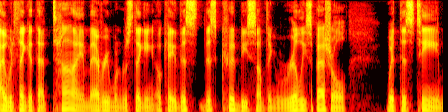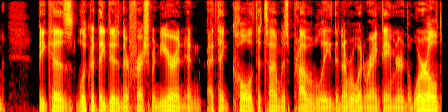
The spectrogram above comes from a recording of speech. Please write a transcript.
I would think at that time everyone was thinking, okay, this this could be something really special with this team because look what they did in their freshman year. And, and I think Cole at the time was probably the number one ranked amateur in the world.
